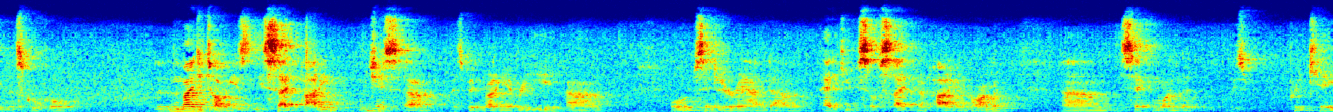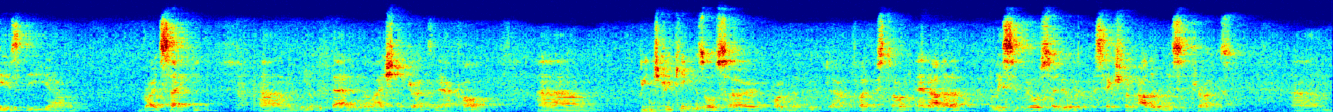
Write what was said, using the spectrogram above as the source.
in the school hall. The, the major topic is, is safe partying, which yeah. is, um, has been running every year, um, all centred around um, how to keep yourself safe in a party environment. Um, the second one that is pretty key is the road safety. we look at that in relation to drugs and alcohol. Binge drinking is also one that we've um, focused on, and other illicit. We also do a, section on other illicit drugs um,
